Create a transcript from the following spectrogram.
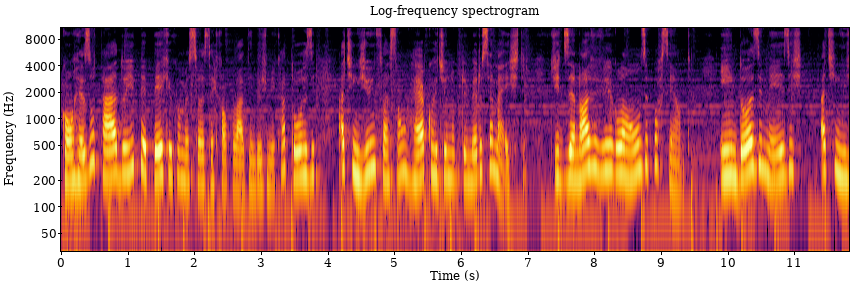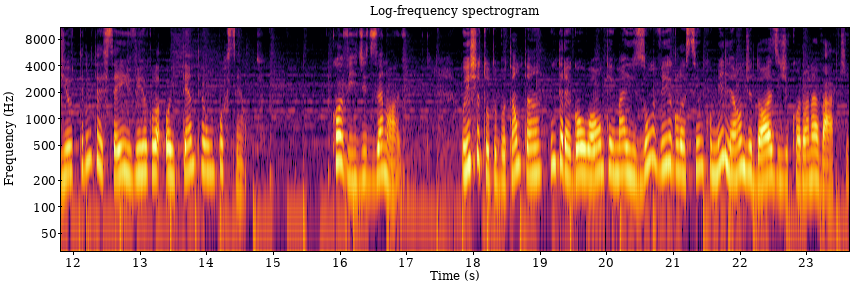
Com o resultado, o IPP, que começou a ser calculado em 2014, atingiu inflação recorde no primeiro semestre, de 19,11%, e em 12 meses atingiu 36,81%. Covid-19 o Instituto Butantan entregou ontem mais 1,5 milhão de doses de Coronavac,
